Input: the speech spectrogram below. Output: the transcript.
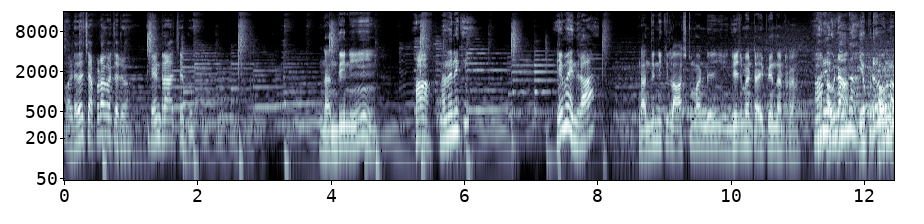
వాడు ఏదో చెప్పడానికి వచ్చారు ఏంట్రా చెప్పు. నందిని. ఆ, నందినికి? ఏమైందిరా? నందినికి లాస్ట్ మండే ఎంగేజ్మెంట్ అయిపోయిందంటరా. అవునా? ఎప్పుడు? అవునా?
